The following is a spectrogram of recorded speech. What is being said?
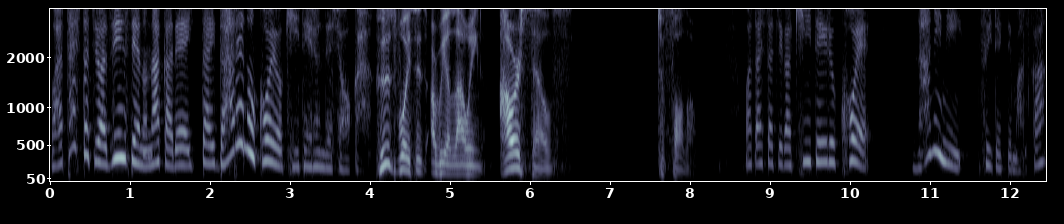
私たちは人生の中で一体誰の声を聞いているんでしょうか？私たちが聞いている声、何についていってますか、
